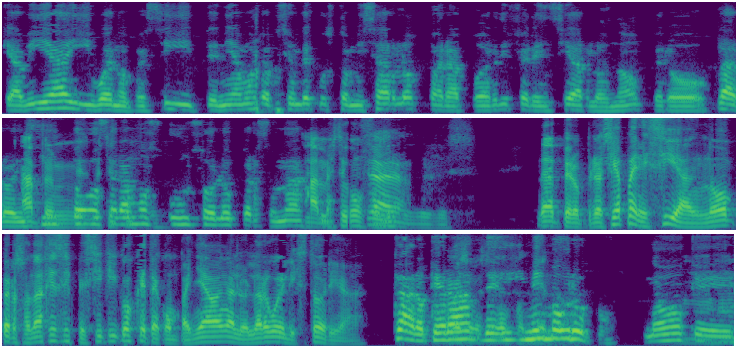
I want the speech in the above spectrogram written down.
que había y bueno, pues sí, teníamos la opción de customizarlos para poder diferenciarlos, ¿no? Pero claro, en Ah, sí pero me- me todos éramos un solo personaje. Ah, me estoy confundiendo. Claro. Ah, pero, pero sí aparecían, ¿no? Personajes específicos que te acompañaban a lo largo de la historia. Claro, que eran del mismo grupo, ¿no? Que,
